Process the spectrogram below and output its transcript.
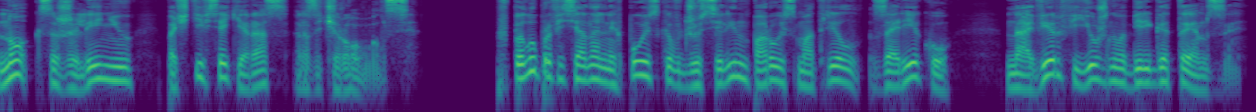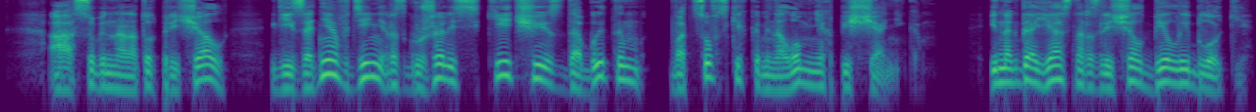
Но, к сожалению, почти всякий раз разочаровывался. В пылу профессиональных поисков Джоселин порой смотрел за реку на верфи южного берега Темзы, а особенно на тот причал, где изо дня в день разгружались кетчи с добытым в отцовских каменоломнях песчаником. Иногда ясно различал белые блоки,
